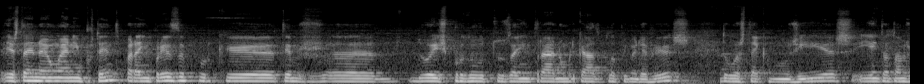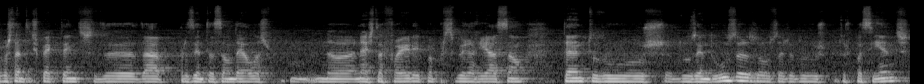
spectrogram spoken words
Este ano é um ano importante para a empresa porque temos uh, dois produtos a entrar no mercado pela primeira vez, duas tecnologias, e então estamos bastante expectantes de, da apresentação delas na, nesta feira e para perceber a reação tanto dos, dos end users, ou seja, dos, dos pacientes,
